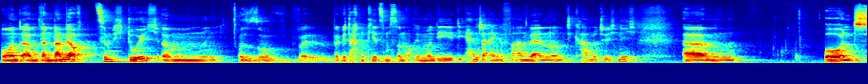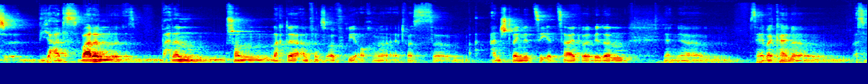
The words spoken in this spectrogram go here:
Und ähm, dann waren wir auch ziemlich durch, ähm, also so, weil, weil, wir dachten, okay, jetzt muss dann auch irgendwann die, die Ernte eingefahren werden und die kam natürlich nicht. Ähm, und ja, das war dann, das war dann schon nach der Anfangseuphorie auch eine etwas äh, anstrengende zähe Zeit, weil wir dann, wir hatten ja selber keine, also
